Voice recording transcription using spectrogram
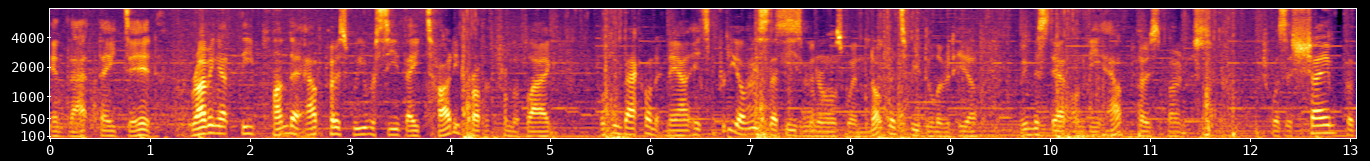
And that they did. Arriving at the plunder outpost, we received a tidy profit from the flag. Looking back on it now, it's pretty obvious that these minerals were not meant to be delivered here. We missed out on the outpost bonus, which was a shame, but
